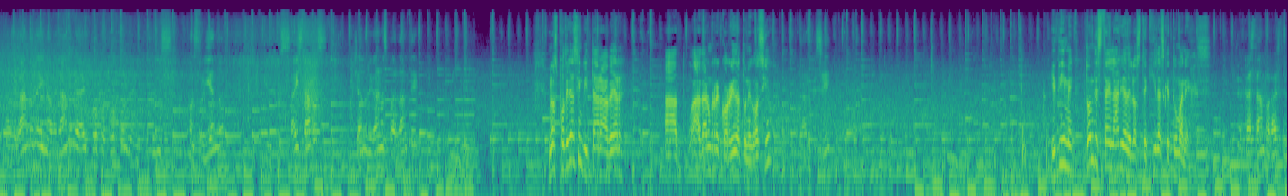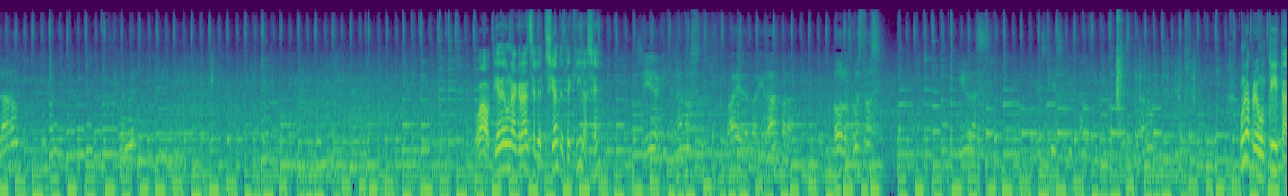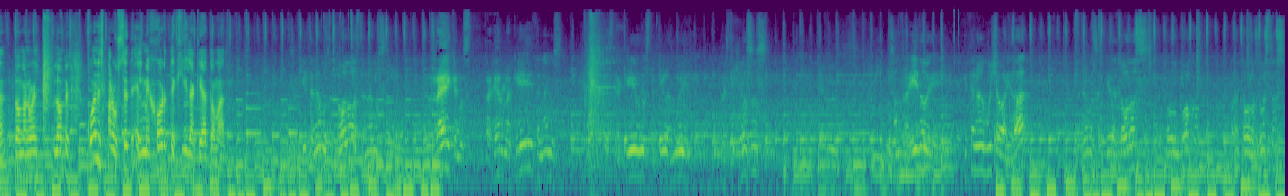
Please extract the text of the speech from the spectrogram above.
navegándole y navegándole ahí poco a poco le fuimos construyendo. Y pues ahí estamos, echándole ganas para adelante. ¿Nos podrías invitar a ver, a, a dar un recorrido a tu negocio? Y dime, ¿dónde está el área de los tequilas que tú manejas? Acá están para este lado. Wow, tiene una gran selección de tequilas, ¿eh? Sí, aquí tenemos vari- variedad para todos los gustos. Una preguntita, don Manuel López. ¿Cuál es para usted el mejor tequila que ha tomado? Aquí tenemos de todos, tenemos el rey que nos trajeron aquí, tenemos este, aquí unos tequilas muy prestigiosos que nos han traído y aquí tenemos mucha variedad. Tenemos aquí de todos, de todo un poco, para todos los gustos.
